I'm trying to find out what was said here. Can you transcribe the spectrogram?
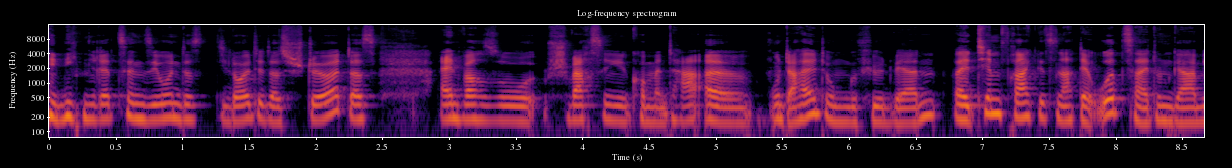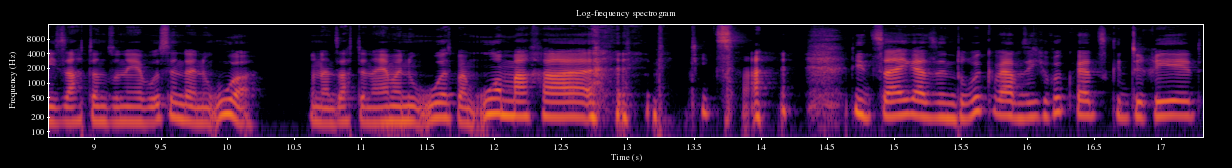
einigen Rezensionen, dass die Leute das stört, dass einfach so schwachsinnige Kommentar äh, Unterhaltungen geführt werden. Weil Tim fragt jetzt nach der Uhrzeit und Gabi sagt dann so, naja, wo ist denn deine Uhr? Und dann sagt er, naja, meine Uhr ist beim Uhrmacher, die, Zahl, die Zeiger sind rückwärts, haben sich rückwärts gedreht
